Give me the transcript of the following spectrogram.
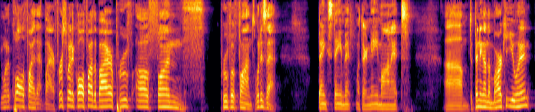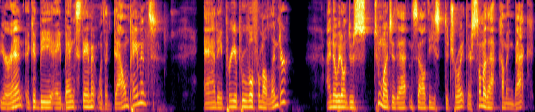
You want to qualify that buyer. First way to qualify the buyer, proof of funds. Proof of funds. What is that? Bank statement with their name on it. Um, depending on the market you in, you're in, it could be a bank statement with a down payment and a pre-approval from a lender. I know we don't do too much of that in Southeast Detroit. There's some of that coming back.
